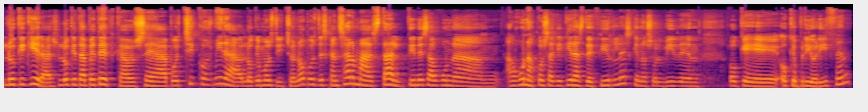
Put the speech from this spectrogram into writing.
lo que quieras, lo que te apetezca, o sea, pues chicos, mira lo que hemos dicho, ¿no? Pues descansar más, tal. ¿Tienes alguna alguna cosa que quieras decirles que no se olviden o que o que prioricen?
